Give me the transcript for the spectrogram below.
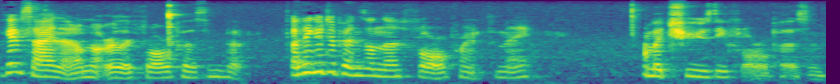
I keep saying that I'm not really a floral person, but I think it depends on the floral print for me. I'm a choosy floral person.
